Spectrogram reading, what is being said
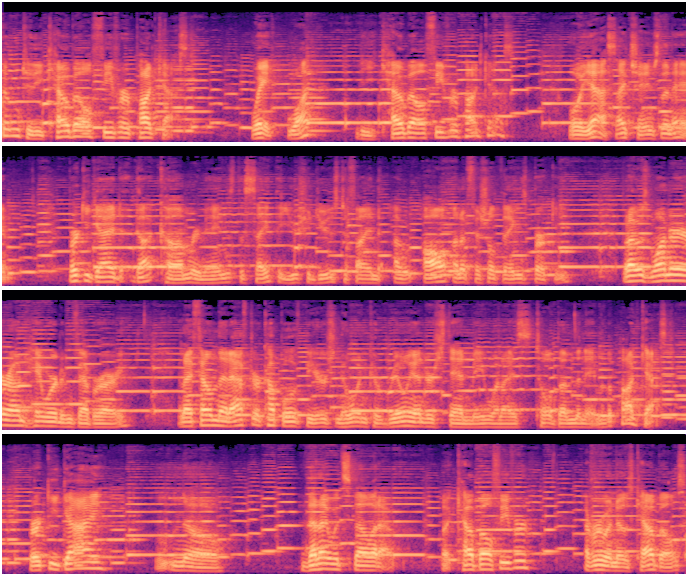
Welcome to the Cowbell Fever Podcast. Wait, what? The Cowbell Fever Podcast? Well, yes, I changed the name. BirkieGuide.com remains the site that you should use to find out all unofficial things Birkie. But I was wandering around Hayward in February, and I found that after a couple of beers, no one could really understand me when I told them the name of the podcast. Birkie Guy? No. Then I would spell it out. But Cowbell Fever? Everyone knows cowbells.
